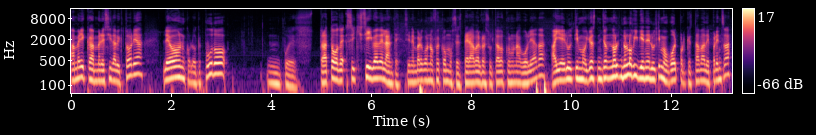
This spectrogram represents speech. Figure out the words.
América merecida victoria, León con lo que pudo, mm, pues trató de, sí, siguió adelante. Sin embargo, no fue como se esperaba el resultado con una goleada. Ahí el último, yo, yo no, no, lo vi bien el último gol porque estaba de prensa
